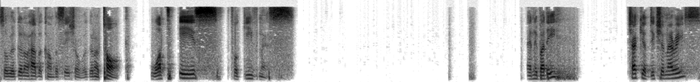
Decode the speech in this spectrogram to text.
So we're going to have a conversation. We're going to talk. What is forgiveness? Anybody? Check your dictionaries.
